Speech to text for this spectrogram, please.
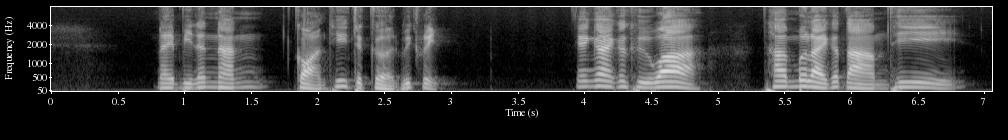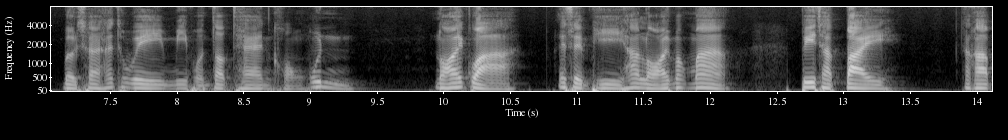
500 ในปีนั้นๆ ก่อนที่จะเกิดวิกฤต ง่ายๆก็คือว่า ถ้าเมื่อไรก็ตามที่เบิร์กชัยฮัตเวย์มีผลตอบแทนของหุ้นน้อยกว่า S&P 500 มากๆ ปีถัดไปนะครับ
